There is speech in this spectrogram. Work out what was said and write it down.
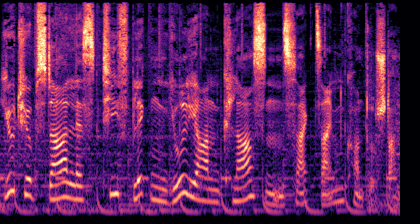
YouTube-Star lässt tief blicken. Julian Klaassen zeigt seinen Kontostand.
